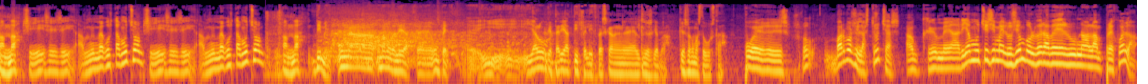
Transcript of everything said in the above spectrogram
Anda. Sí, sí, sí. A mí me gusta mucho. Sí, sí, sí. A mí me gusta mucho. Anda. Dime, una, una modalidad, eh, un pez, eh, y, y algo que te haría a ti feliz pescar en el río Esgueva. ¿Qué es lo que más te gusta? Pues barbos y las truchas. Aunque me haría muchísima ilusión volver a ver una lamprejuela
